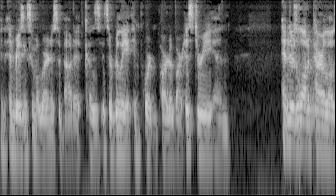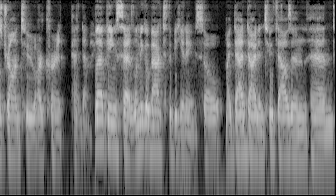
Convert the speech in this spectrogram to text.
and, and raising some awareness about it because it's a really important part of our history and and there's a lot of parallels drawn to our current pandemic. That being said, let me go back to the beginning. So, my dad died in 2000, and,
